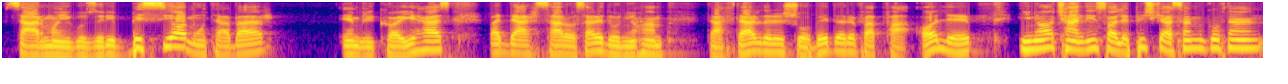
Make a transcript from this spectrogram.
سرمایه گذاری بسیار معتبر امریکایی هست و در سراسر دنیا هم دفتر داره شعبه داره و فعاله. اینا چندین سال پیش که اصلا می‌گفتن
